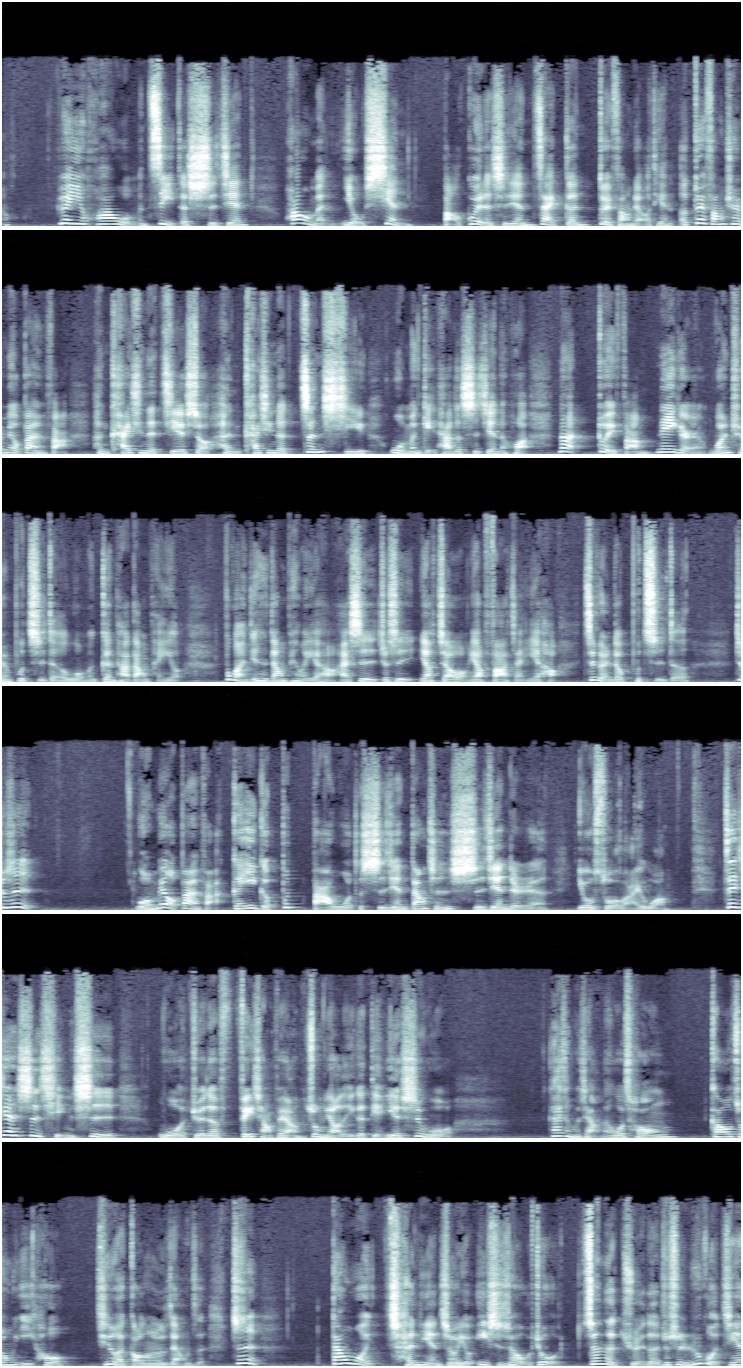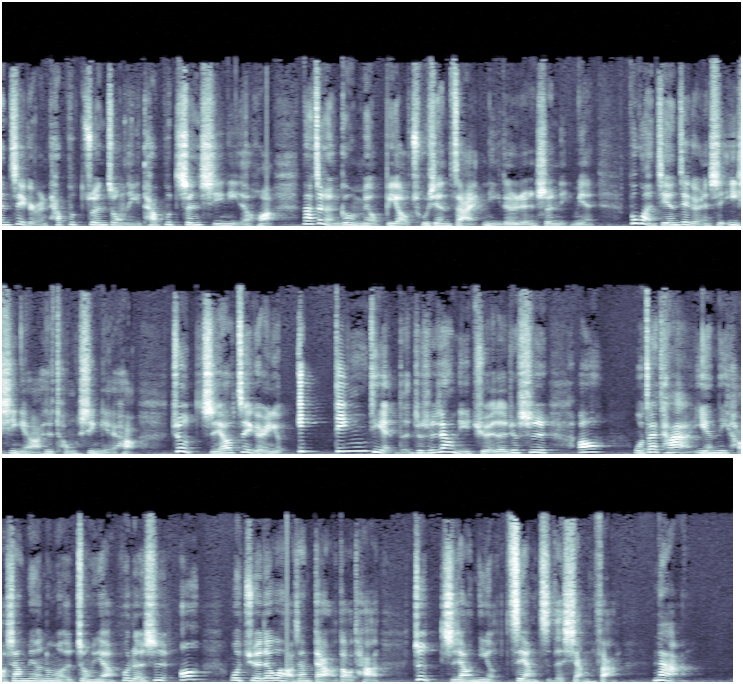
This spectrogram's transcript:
愿意花我们自己的时间，花我们有限。宝贵的时间在跟对方聊天，而对方却没有办法很开心的接受、很开心的珍惜我们给他的时间的话，那对方那个人完全不值得我们跟他当朋友。不管今天是当朋友也好，还是就是要交往、要发展也好，这个人都不值得。就是我没有办法跟一个不把我的时间当成时间的人有所来往。这件事情是我觉得非常非常重要的一个点，也是我。该怎么讲呢？我从高中以后，其实我在高中就是这样子，就是当我成年之后有意识之后，我就真的觉得，就是如果今天这个人他不尊重你，他不珍惜你的话，那这个人根本没有必要出现在你的人生里面。不管今天这个人是异性也好，还是同性也好，就只要这个人有一丁点的，就是让你觉得，就是哦，我在他眼里好像没有那么重要，或者是哦，我觉得我好像打扰到他。就只要你有这样子的想法，那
